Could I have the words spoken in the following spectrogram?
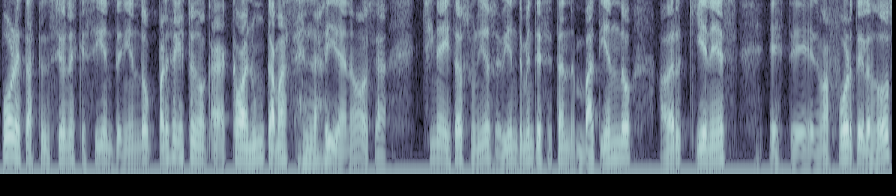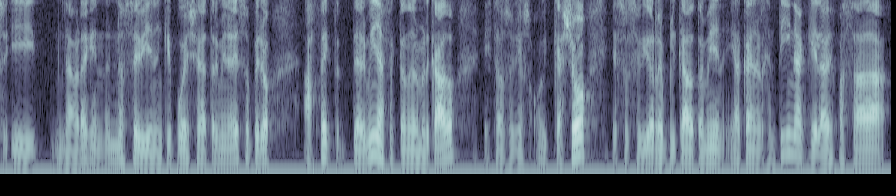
por estas tensiones que siguen teniendo. Parece que esto no acaba nunca más en la vida, ¿no? O sea, China y Estados Unidos evidentemente se están batiendo a ver quién es este, el más fuerte de los dos y la verdad que no sé bien en qué puede llegar a terminar eso, pero afecta, termina afectando el mercado. Estados Unidos hoy cayó, eso se vio replicado también acá en Argentina, que la vez pasada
